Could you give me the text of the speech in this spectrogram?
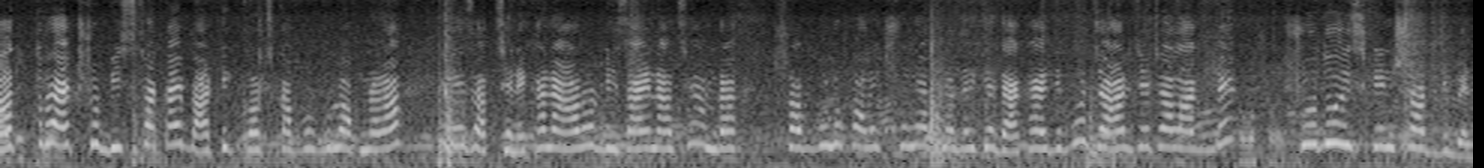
মাত্র একশো বিশ টাকায় বাটিক গজ কাপড়গুলো আপনারা পেয়ে যাচ্ছেন। এখানে আরও ডিজাইন আছে, আমরা সবগুলো কালেকশনে আপনাদেরকে দেখায় দিব। যার যেটা লাগবে, শুধু স্ক্রিনশট দিবেন।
